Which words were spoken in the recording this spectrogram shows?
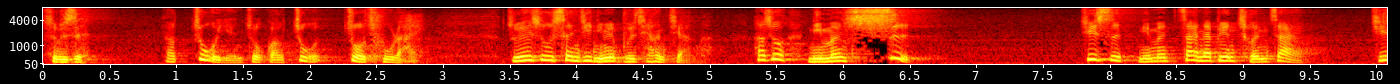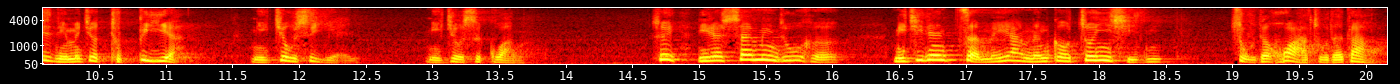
是不是？要做盐做光，做做出来。主耶稣圣经里面不是这样讲啊？他说：“你们是，其实你们在那边存在，其实你们就 to be 啊，你就是盐，你就是光。所以你的生命如何？你今天怎么样能够遵循主的话、主的道？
